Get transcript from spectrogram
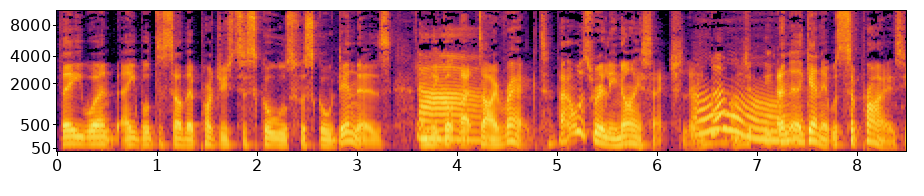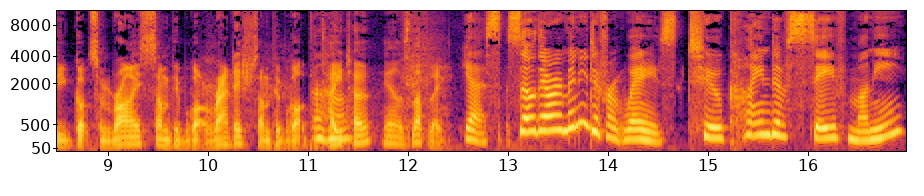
they weren't able to sell their produce to schools for school dinners. And we got that direct. That was really nice, actually. Oh. And again, it was surprise. You got some rice, some people got a radish, some people got a Uh-huh. potato. Yeah, it was lovely. Yes. So there are many different ways to kind of save money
